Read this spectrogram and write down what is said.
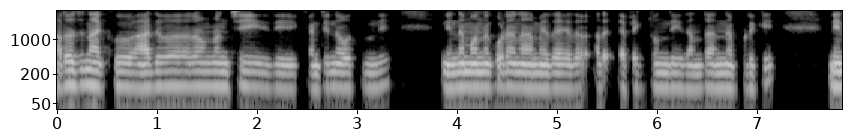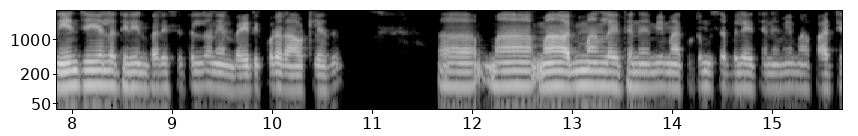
ఆ రోజు నాకు ఆదివారం నుంచి ఇది కంటిన్యూ అవుతుంది. నిన్న మొన్న కూడా నా మీద ఏదో అదే ఎఫెక్ట్ ఉంది ఇదంతా అన్నప్పటికీ నేను ఏం చేయాలో తెలియని పరిస్థితుల్లో నేను బయటకు కూడా రావట్లేదు. మా మా అభిమానులు అయితేనేమి మా కుటుంబ సభ్యులు అయితేనేమి మా పార్టీ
